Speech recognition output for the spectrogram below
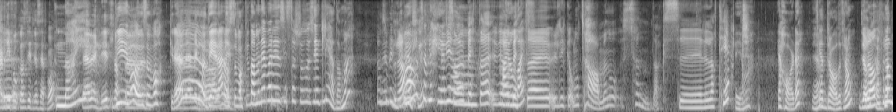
Er det de folka som sitter og ser på? Nei. Det er veldig De var jo så vakre. Ja, er veldig- dere er også vakre, da. Men jeg bare synes det er så, så jeg gleda meg. Det Ja, jeg ble helt Men vi har jo sånn bedt deg, Ulrika, om å ta med noe søndagsrelatert. Ja. Jeg har det. Skal jeg dra det fram? Dra det fram.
